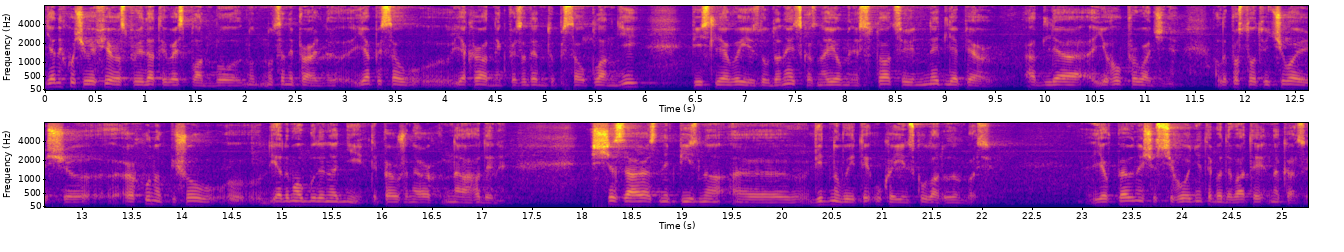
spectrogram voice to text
Я не хочу в ефір розповідати весь план, бо ну, ну це неправильно. Я писав, як радник президенту, писав план дій після виїзду в Донецьк, ознайомлення з ситуацією не для піару, а для його впровадження. Але просто от відчуваю, що рахунок пішов, е, я думав, буде на дні, тепер вже на, на години. Ще зараз не пізно е, відновити українську владу в Донбасі. Я впевнений, що сьогодні треба давати накази.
